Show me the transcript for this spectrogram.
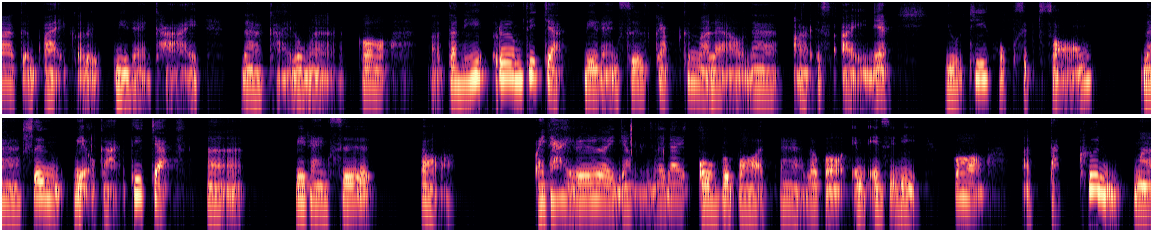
มากเกินไปก็เลยมีแรงขายนะขายลงมาก็ตอนนี้เริ่มที่จะมีแรงซื้อกลับขึ้นมาแล้วนะ RSI เนี่ยอยู่ที่ 62นะซึ่งมีโอกาสที่จะมีแรงซื้อต่อไปได้เรื่อยๆ ยังไม่ได้ overbought นะแล้วก็ MACD ก็ ตัดขึ้นมา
